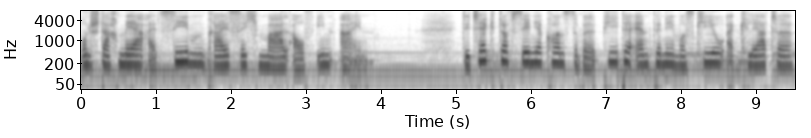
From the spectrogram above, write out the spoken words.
und stach mehr als 37 Mal auf ihn ein. Detective Senior Constable Peter Anthony Moschio erklärte,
